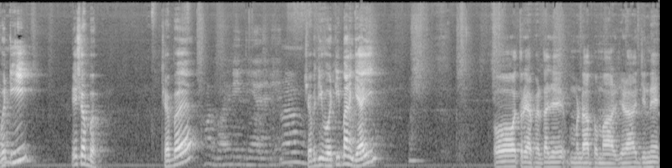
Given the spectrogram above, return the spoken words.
ਵੋਟੀ ਇਹ ਸ਼ੁਭ। ਸ਼ੁਭ। ਸ਼ੁਭ ਦੀ ਵੋਟੀ ਬਣ ਗਿਆ ਈ। ਉਹ ਤੁਰਿਆ ਫਿਰਦਾ ਜੇ ਮੁੰਡਾ ਬਿਮਾਰ ਜਿਹੜਾ ਜਿਹਨੇ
